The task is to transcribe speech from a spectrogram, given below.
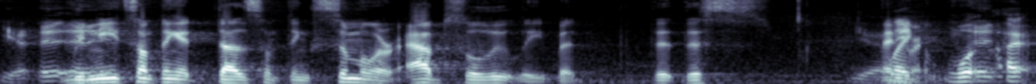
Yeah, it, we need something that does something similar, absolutely, but th this, yeah. Anyway. Like, what, I,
